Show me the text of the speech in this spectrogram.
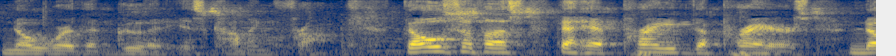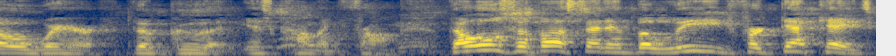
know where the good is coming from. Those of us that have prayed the prayers know where the good is coming from. Those of us that have believed for decades,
